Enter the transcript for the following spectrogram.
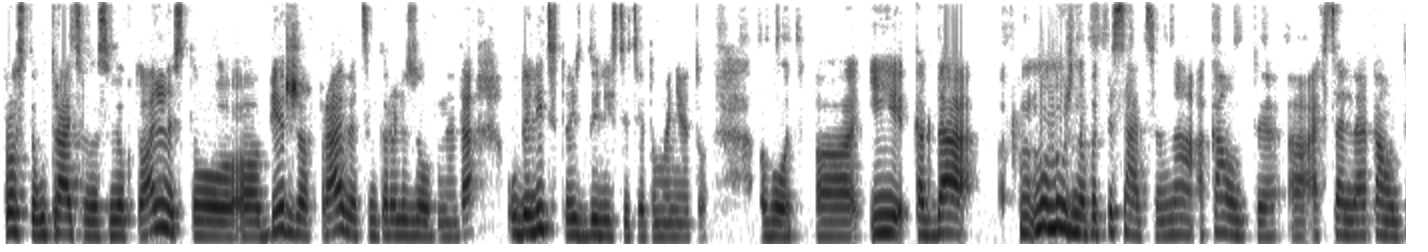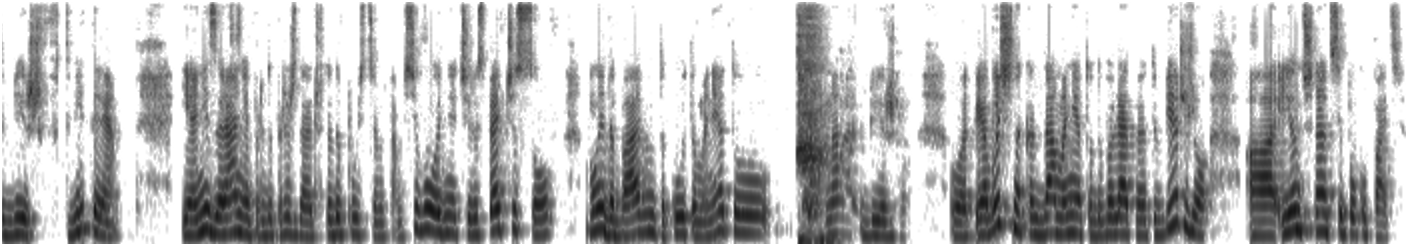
просто утратила свою актуальность, то биржа вправе централизованная, да, удалить, то есть делистить эту монету. Вот. А, и когда ну, нужно подписаться на аккаунты, а, официальные аккаунты бирж в Твиттере, и они заранее предупреждают, что, допустим, там, сегодня, через 5 часов мы добавим такую-то монету на биржу. Вот. И обычно, когда монету добавляют на эту биржу, а, ее начинают все покупать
